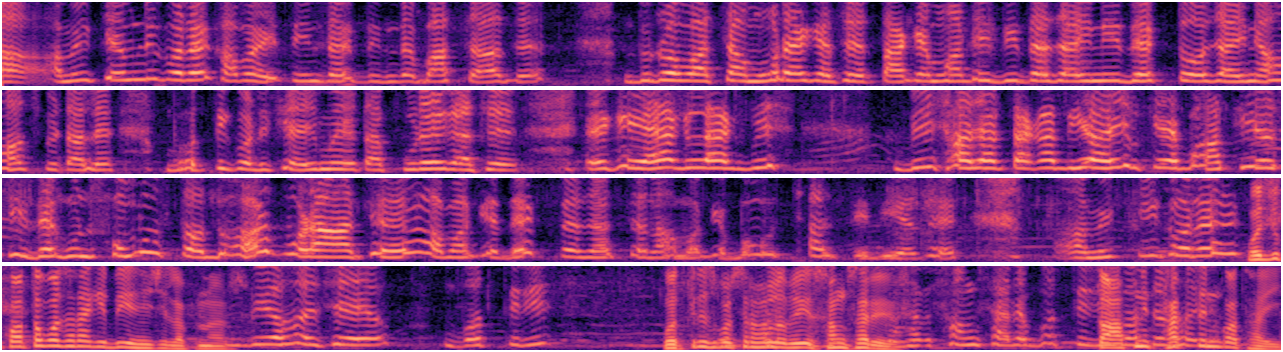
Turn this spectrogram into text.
না, আমি কেমনি করে খাবাই, তিনটে তিনটে বাচ্চা আছে, দুটো বাচ্চা মরে গেছে, তাকে মাটি দিতে যাইনি, দেখতেও যাইনি হসপিটালে ভর্তি করেছি, এই মেয়েটা পুড়ে গেছে, একে এক লাখ বিশ বিশ হাজার টাকা দিয়ে কে বাঁচিয়েছি? দেখুন সমস্ত ধর পড়া আছে। আমাকে দেখতে যাচ্ছে না আমাকে বহুত শাস্তি দিয়েছে। আমি কি করে বলছি কত বছর আগে বিয়ে হয়েছিল আপনার? বিয়ে হয়েছে বত্রিশ। বত্রিশ বছর হলো সংসারে? সংসারে বত্রিশ তো আপনি থাকতেন হয়ে- কোথায়?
